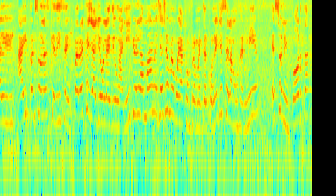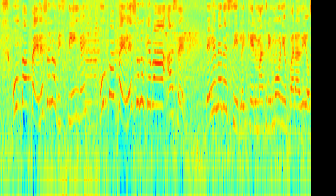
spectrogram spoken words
hay personas que dicen, pero es que ya yo le di un anillo en la mano, ya yo me voy a comprometer con ella, es la mujer mía, eso no importa. Un papel, eso no distingue. Un papel, eso es lo que va a hacer. Déjeme decirle que el matrimonio para Dios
